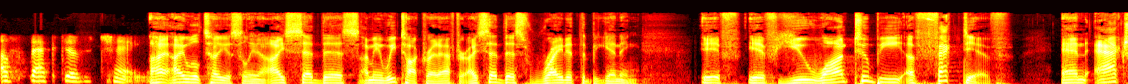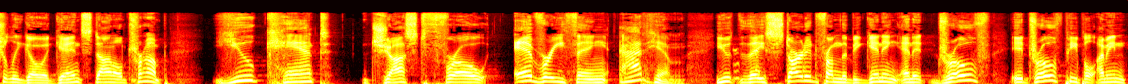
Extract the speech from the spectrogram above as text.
effective change. I, I, will tell you, Salena, I said this. I mean, we talked right after. I said this right at the beginning. If if you want to be effective and actually go against Donald Trump, you can't just throw everything at him. You they started from the beginning and it drove it drove people. I mean,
